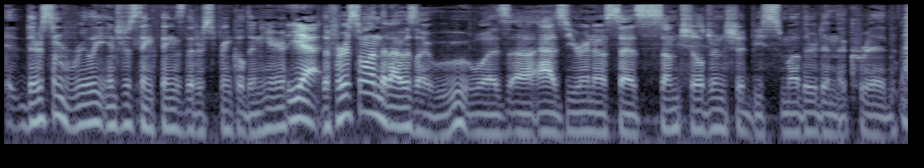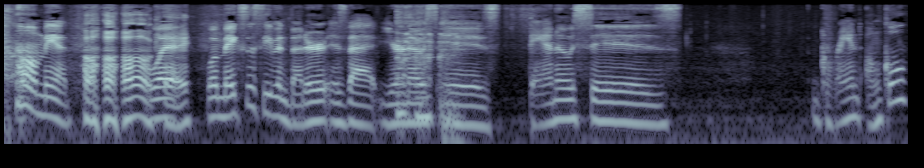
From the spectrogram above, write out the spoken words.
there's some really interesting things that are sprinkled in here. Yeah. The first one that I was like, ooh, was uh, as Uranos says, some children should be smothered in the crib. Oh man, okay. What what makes this even better is that Uranos is Thanos's grand uncle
